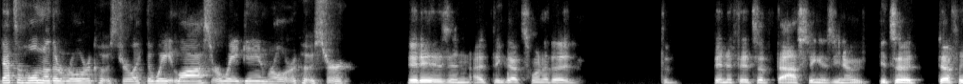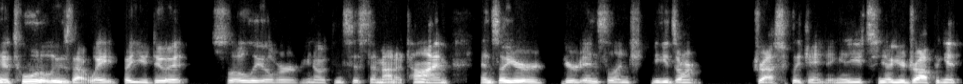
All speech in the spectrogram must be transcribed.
that's a whole nother roller coaster, like the weight loss or weight gain roller coaster. It is. And I think that's one of the the benefits of fasting is, you know, it's a definitely a tool to lose that weight, but you do it slowly over, you know, a consistent amount of time. And so your your insulin needs aren't drastically changing. It's, you know, you're dropping it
